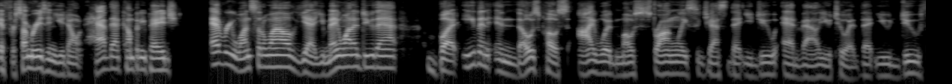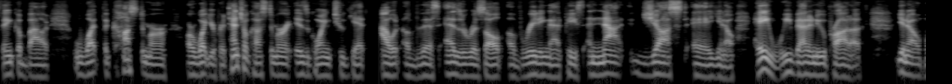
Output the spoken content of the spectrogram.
If for some reason you don't have that company page, every once in a while, yeah, you may want to do that. But even in those posts, I would most strongly suggest that you do add value to it, that you do think about what the customer or what your potential customer is going to get out of this as a result of reading that piece and not just a, you know, hey, we've got a new product. You know,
